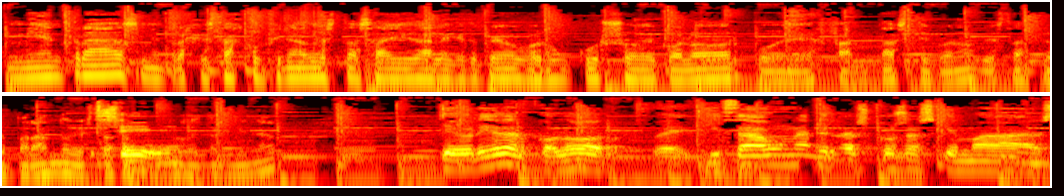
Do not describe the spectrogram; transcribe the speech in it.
mientras, mientras que estás confinado, estás ahí, dale que te pego con un curso de color, pues fantástico, ¿no? Que estás preparando, que estás a punto de terminar. Teoría del color. Eh, quizá una de las cosas que más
